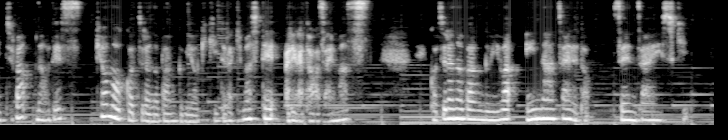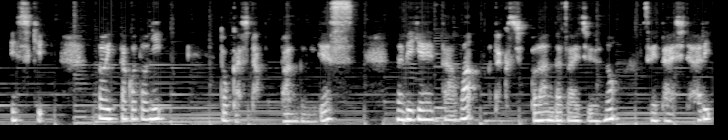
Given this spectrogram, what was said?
にちは、なおです。今日もこちらの番組をお聴きいただきましてありがとうございます。こちらの番組はインナーチャイルド、潜在意識、意識といったことに特化した番組です。ナビゲーターは私、オランダ在住の整体師であり、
